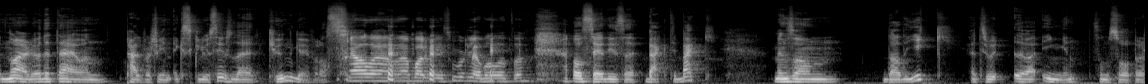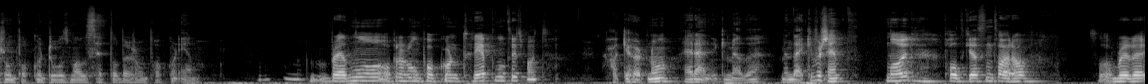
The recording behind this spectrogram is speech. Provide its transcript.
nå er det jo, dette er jo en Perleforsvinn eksklusiv, så det er kun gøy for oss Ja, det, det er bare vi som får glede av dette. å se disse back to back. Men sånn da det gikk Jeg tror det var ingen som så Operasjon Popkorn 2 som hadde sett Operasjon Popkorn 1. Ble det noe Operasjon Popkorn 3 på noe tidspunkt? Har ikke hørt noe. Jeg regner ikke med det. Men det er ikke for sent. Når podcasten tar av, så blir det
